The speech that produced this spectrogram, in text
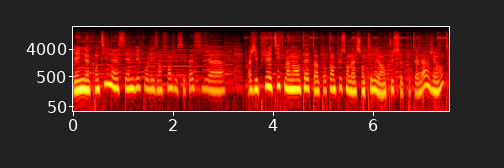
Il y a une comptine euh, CNV pour les enfants. Je sais pas si. euh, j'ai plus le titre maintenant en tête. hein. Pourtant, en plus, on l'a chanté euh, en plus euh, tout à l'heure. J'ai honte.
